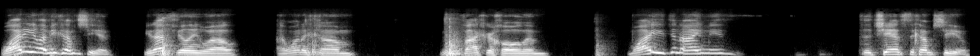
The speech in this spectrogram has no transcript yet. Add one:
why do you let me come see him? You're not feeling well. I want to come. Vakar Cholim. Why are you denying me the chance to come see you?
